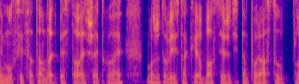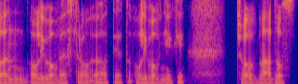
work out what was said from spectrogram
nemusí sa tam dať pestovať všetko. Hej. Môže to byť v takej oblasti, že ti tam porastú len olivové stro, e, tieto olivovníky, čo má dosť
